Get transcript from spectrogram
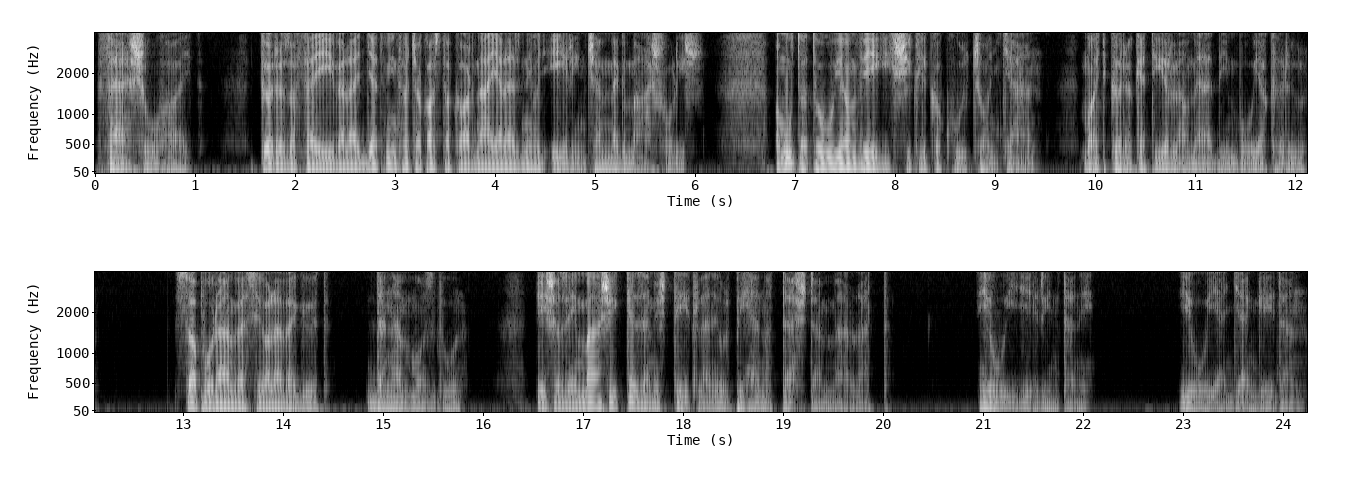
Felsóhajt. Köröz a fejével egyet, mintha csak azt akarná jelezni, hogy érintsen meg máshol is. A mutató ujjam végig siklik a kulcsontján, majd köröket ír le a melbimbója körül. Szaporán veszi a levegőt, de nem mozdul, és az én másik kezem is tétlenül pihen a testem mellett. Jó így érinteni. Jó ilyen gyengéden.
